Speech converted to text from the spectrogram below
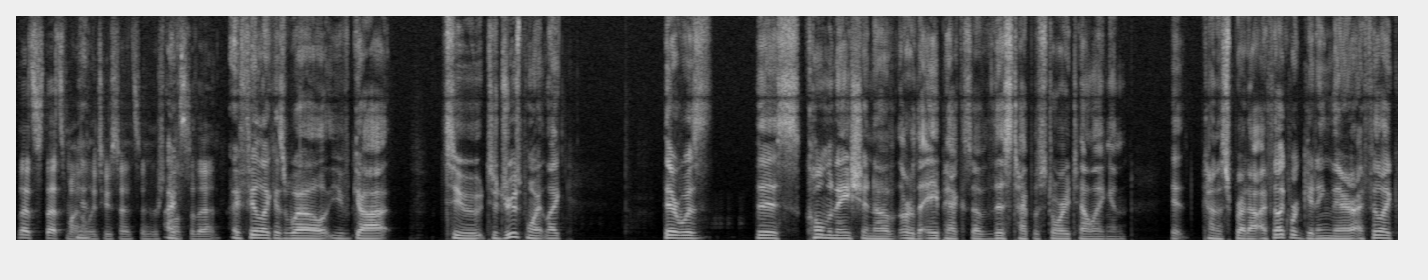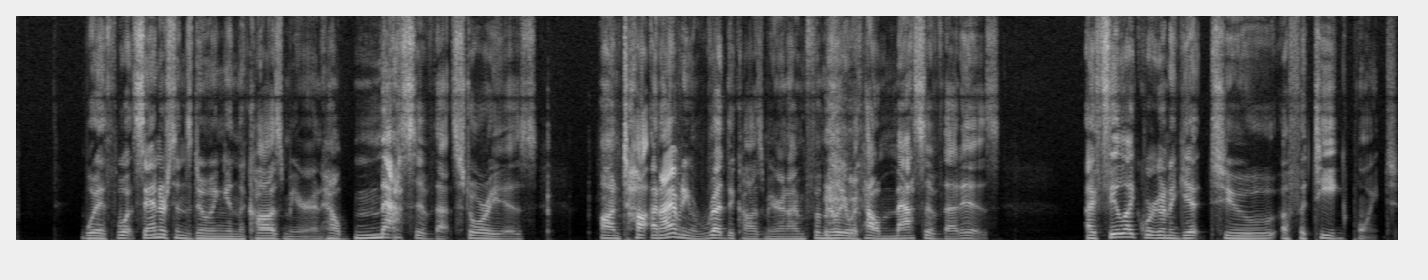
that's that's my Yeah. only two cents in response to that. I feel like as well you've got to to Drew's point like there was this culmination of or the apex of this type of storytelling and it kind of spread out. I feel like we're getting there. I feel like with what Sanderson's doing in the Cosmere and how massive that story is on top and I haven't even read the Cosmere and I'm familiar with how massive that is. I feel like we're going to get to a fatigue point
